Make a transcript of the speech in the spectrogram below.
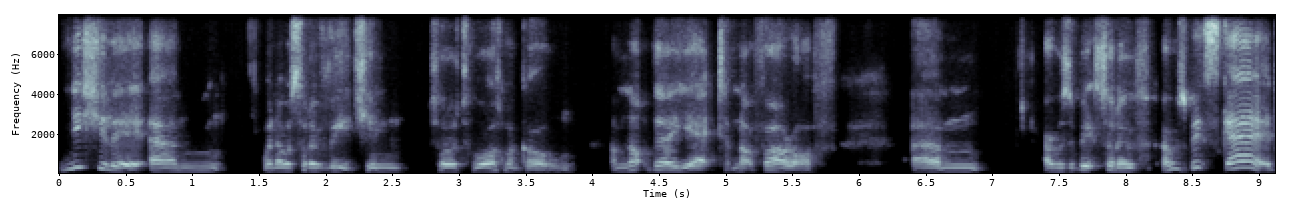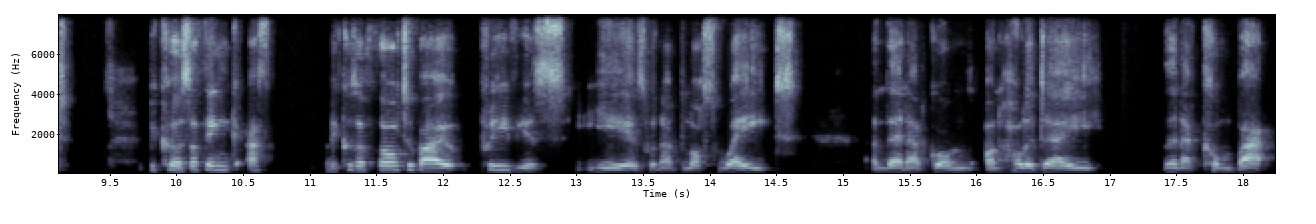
initially, um, when I was sort of reaching sort of towards my goal, I'm not there yet. I'm not far off. Um, I was a bit sort of, I was a bit scared because I think I, because I thought about previous years when I'd lost weight and then I'd gone on holiday, then I'd come back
